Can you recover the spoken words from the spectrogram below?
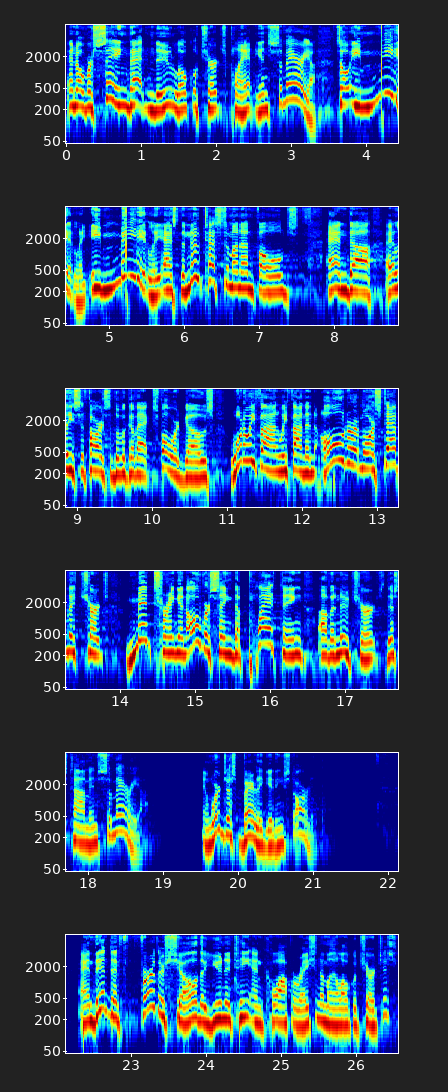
and overseeing that new local church plant in Samaria. So immediately, immediately as the New Testament unfolds, and uh, at least as far as the book of Acts forward goes, what do we find? We find an older, more established church mentoring and overseeing the planting of a new church, this time in Samaria. And we're just barely getting started. And then to further show the unity and cooperation among local churches,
